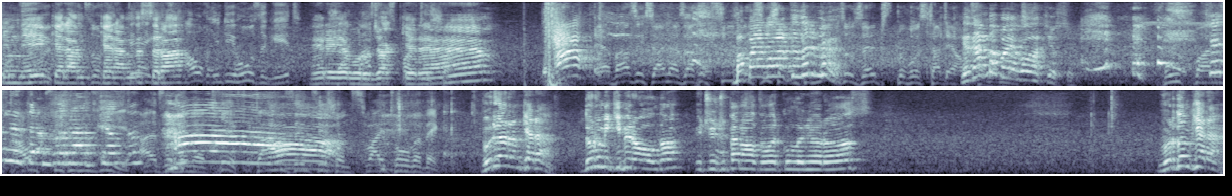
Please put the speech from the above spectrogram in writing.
Şimdi. Kerem- Kerem'de sıra. jetzt auch in die Hose geht, Nereye vuracak. Kerem? Ah! Er Babaya gol atılır mı? Er Neden babaya gol atıyorsun? Sen neden zwischen atıyorsun? Er Ah. Vuruyorum Kerem. Durum 2-1 oldu. Üçüncü penaltıları kullanıyoruz. Vurdum Kerem.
